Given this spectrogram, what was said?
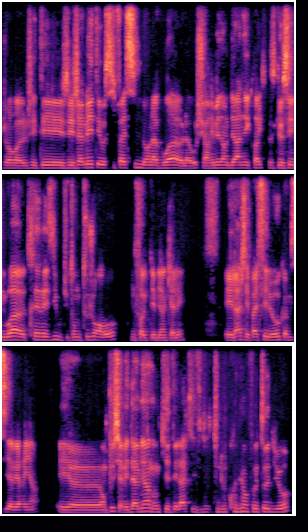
Genre, euh, j'étais, j'ai jamais été aussi facile dans la voie euh, là-haut. Je suis arrivé dans le dernier crux parce que c'est une voie euh, très résie où tu tombes toujours en haut une fois que t'es bien calé. Et là, j'ai passé le haut comme s'il y avait rien. Et euh, en plus, il y avait Damien donc qui était là, qui, qui nous prenait en photo du haut.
